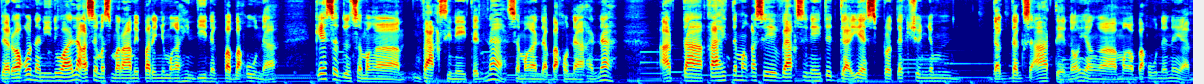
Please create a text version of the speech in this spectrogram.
Pero ako naniniwala kasi mas marami pa rin yung mga hindi nagpabakuna kesa dun sa mga vaccinated na, sa mga nabakunahan na. At uh, kahit naman kasi vaccinated ka, yes, protection yung dagdag sa atin, no? yung uh, mga bakuna na yan.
